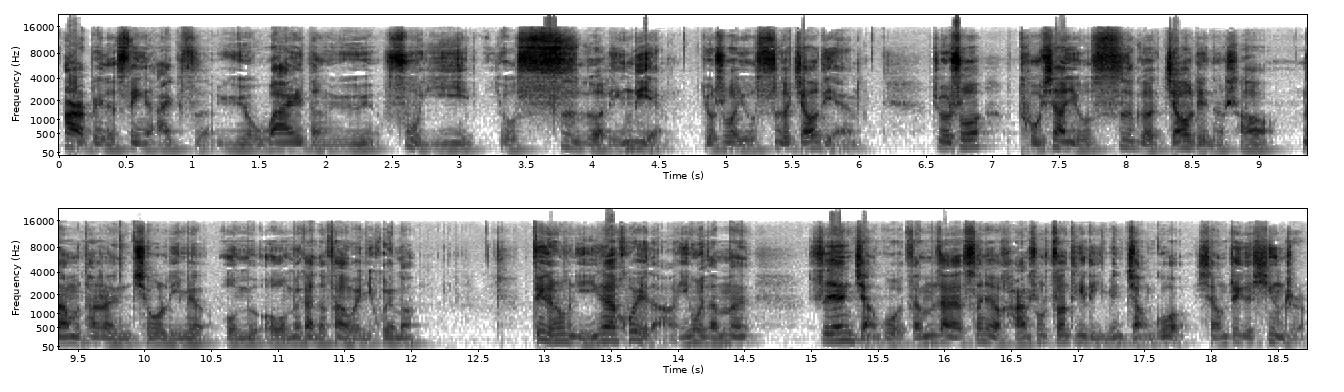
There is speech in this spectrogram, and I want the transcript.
二倍的 sin x 与 y 等于负一有四个零点，就是说有四个焦点。就是说，图像有四个焦点的时候，那么它让你求里面欧欧米伽的范围，你会吗？这个时候你应该会的啊，因为咱们之前讲过，咱们在三角函数专题里面讲过，像这个性质，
